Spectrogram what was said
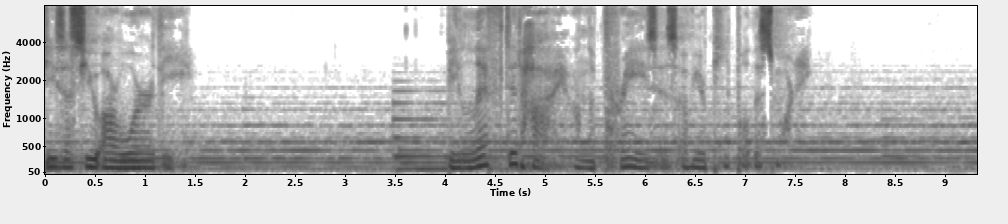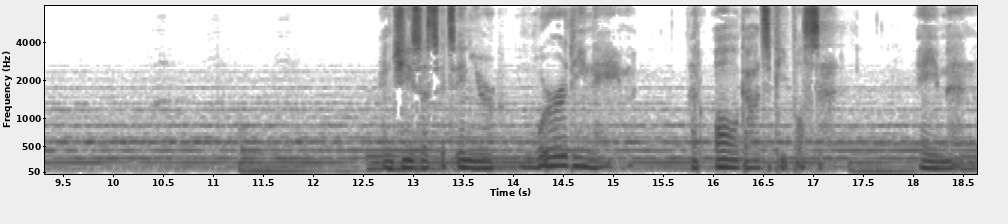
Jesus, you are worthy. Be lifted high on the praises of your people this morning. And Jesus, it's in your worthy name that all God's people said, Amen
